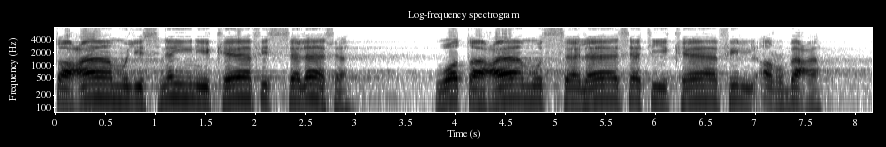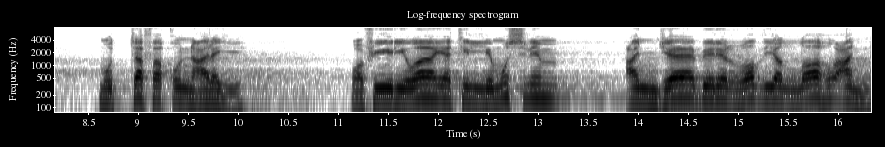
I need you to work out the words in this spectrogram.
طعام الاثنين كافي الثلاثة وطعام الثلاثة كافي الأربعة متفق عليه. وفي رواية لمسلم عن جابر رضي الله عنه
